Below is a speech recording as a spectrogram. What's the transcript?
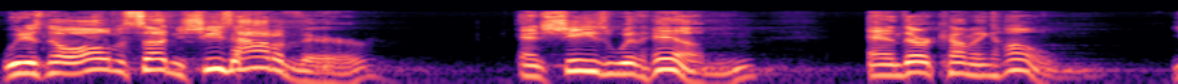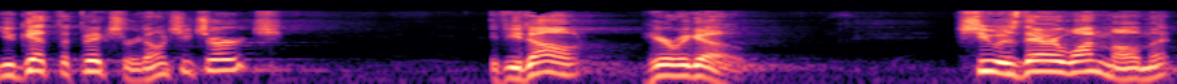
We just know all of a sudden she's out of there and she's with him and they're coming home. You get the picture, don't you, church? If you don't, here we go. She was there one moment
